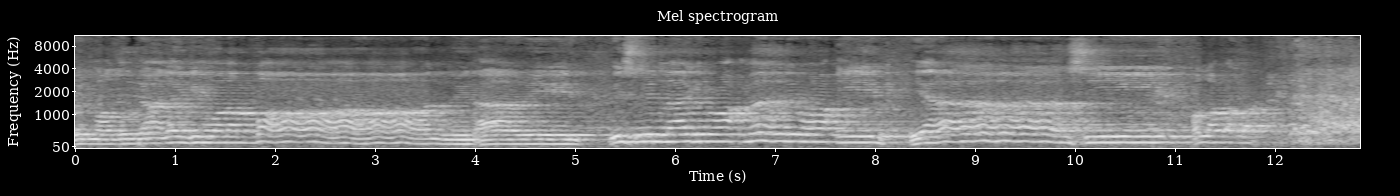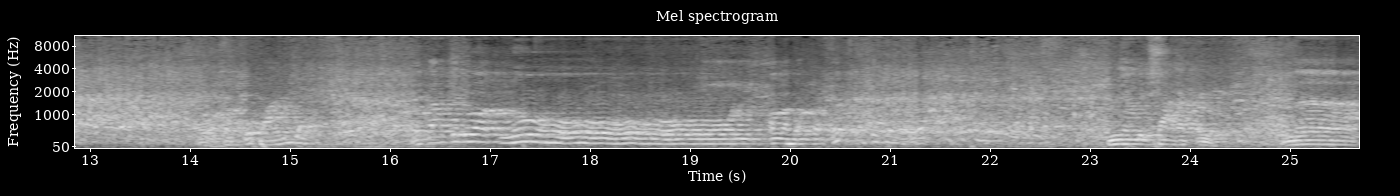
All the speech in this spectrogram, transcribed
Amin maghdubi alaihim waladdallin. Amin. Bismillahirrahmanirrahim. Yasin. Allah Akbar. Oh, aku panjang. Bukan kedua, nun. Allah Akbar menyambut syarat dulu. Nah,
